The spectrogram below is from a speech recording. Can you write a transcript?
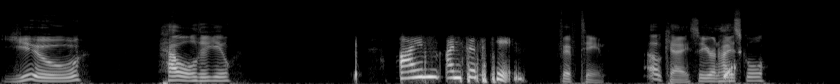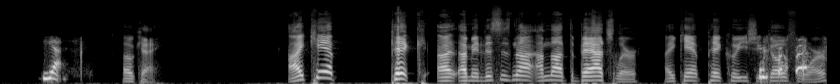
You, how old are you? I'm I'm 15. 15. Okay, so you're in high school? Yes. Okay. I can't pick. Uh, I mean, this is not. I'm not the Bachelor. I can't pick who you should go for.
